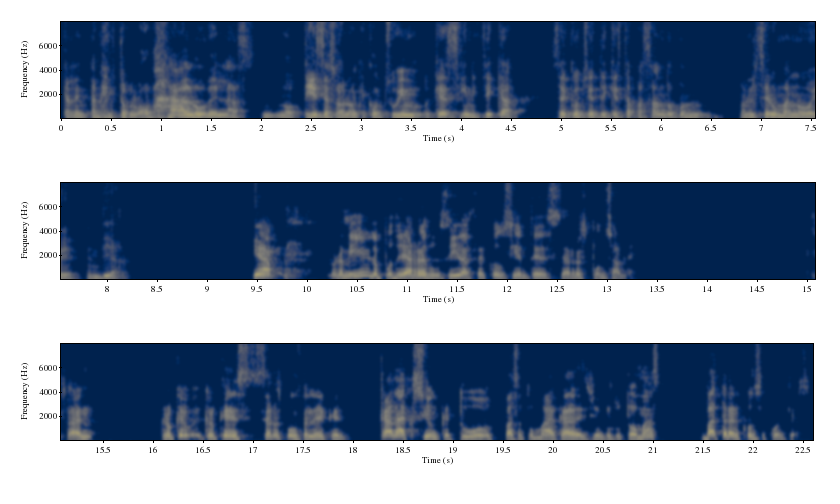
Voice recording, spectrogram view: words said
calentamiento global o de las noticias o lo que consumimos? ¿Qué significa ser consciente y qué está pasando con, con el ser humano hoy en día? Ya, para mí lo podría reducir a ser consciente de ser responsable. O sea, creo que, creo que es ser responsable de que cada acción que tú vas a tomar, cada decisión que tú tomas, va a traer consecuencias.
